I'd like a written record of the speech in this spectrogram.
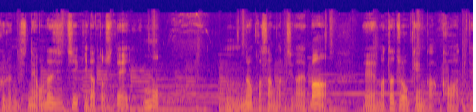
くるんですね。同じ地域だとしても、うん、農家さんが違えば、えー、また条件が変わって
